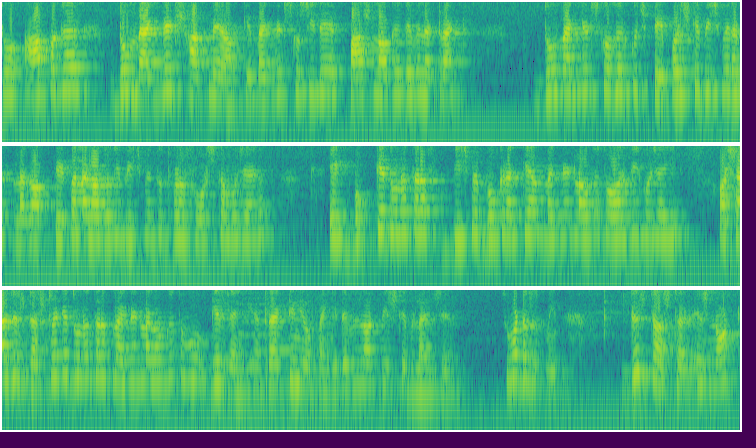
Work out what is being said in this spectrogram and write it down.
तो आप अगर दो मैग्नेट्स हाथ में आपके मैग्नेट्स को सीधे पास लाओगे दे विल अट्रैक्ट दो मैग्नेट्स को अगर कुछ पेपर्स के बीच में लगा पेपर लगा दोगे बीच में तो थोड़ा फोर्स कम हो जाएगा। एक बुक के दोनों तरफ़ बीच में बुक रख के आप मैग्नेट लाओगे तो और वीक हो जाएगी। और शायद इस डस्टर के दोनों तरफ़ मैग्नेट लगाओगे तो वो गिर जाएँगी अट्रैक्ट ही नहीं हो पाएँगे। They will not be stabilize here so what does it mean this duster is not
